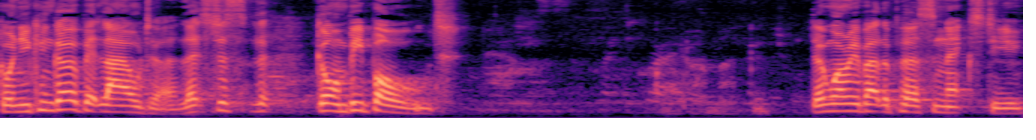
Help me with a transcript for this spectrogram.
Go on, you can go a bit louder. Let's just go on, be bold. Don't worry about the person next to you.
